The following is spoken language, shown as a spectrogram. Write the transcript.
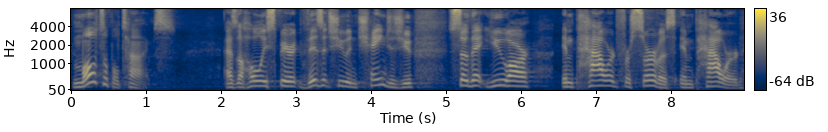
multiple times as the Holy Spirit visits you and changes you so that you are empowered for service, empowered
